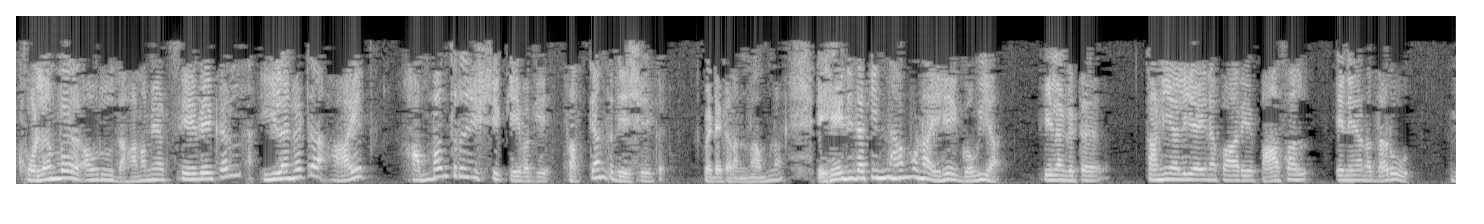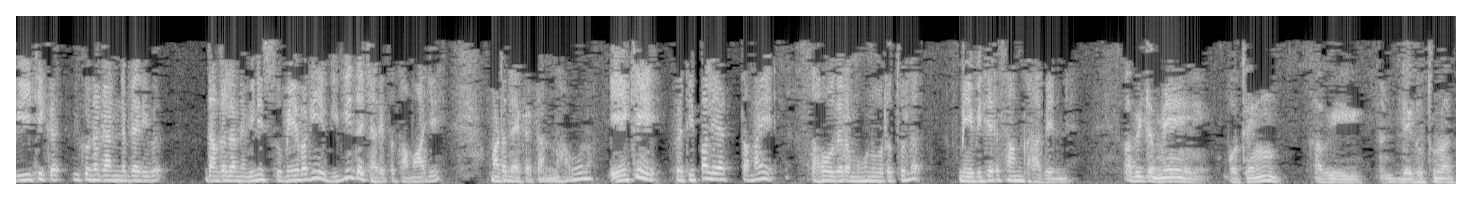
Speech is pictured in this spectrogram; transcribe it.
කොළඹ අවුරුදු 19ක් සේවය කළා ඊළඟට ආයෙත් හම්බන්තොට දිස්ත්‍රික්කයේ වගේ ප්‍රත්‍යන්ත දේශයක වැඩ කරන්න හම්බුණා. එහෙදි දකින්න හම්බුණා. එහෙ ගොවියා ඊළඟට තනියලිය එන පාරේ පාසල් එන යන දරුවෝ වීටික විකුණ ගන්න බැරිව දඟලන මිනිස්සු මේ වගේ විවිධ චරිත සමාජයේ මට දැක ගන්න හවුණා. ඒකේ ප්‍රතිඵලයක් තමයි සහෝදර මුහුණුවර තුළ මේ විදිහට සංග්‍රහ වෙන්නේ. අපිට මේ පොතෙන් කවි දෙක තුනක්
